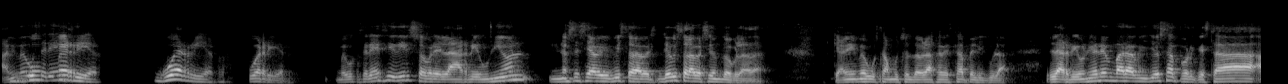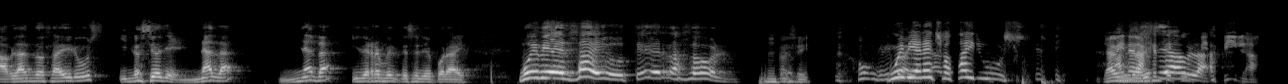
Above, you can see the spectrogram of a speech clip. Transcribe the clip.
A mí me gustaría Warrior. Warrior. Warrior. Me gustaría incidir sobre la reunión. No sé si habéis visto la versión. Yo he visto la versión doblada. Que a mí me gusta mucho el doblaje de esta película. La reunión es maravillosa porque está hablando Cyrus y no se oye nada, nada, y de repente se oye por ahí. Muy bien, Cyrus, tienes razón. Sí. Un grito Muy bien hecho, Cyrus. Ya viene la gente convencida.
